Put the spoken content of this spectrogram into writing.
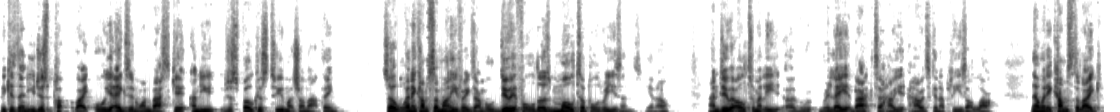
because then you just put like all your eggs in one basket and you just focus too much on that thing. So when it comes to money for example do it for all those multiple reasons you know and do it ultimately uh, relay it back to how you how it's going to please allah. Then when it comes to like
